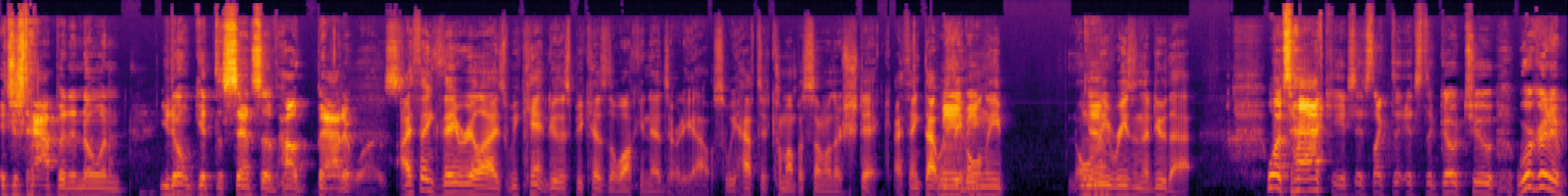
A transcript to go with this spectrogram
it just happened and no one. You don't get the sense of how bad it was. I think they realize we can't do this because The Walking Dead's already out, so we have to come up with some other shtick. I think that was Maybe. the only only Yeah. reason to do that. Well, it's hacky. It's it's like the it's the go to. We're going to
